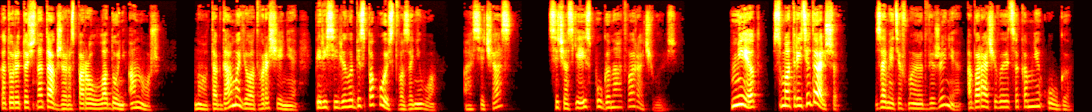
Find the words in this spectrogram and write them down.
который точно так же распорол ладонь о нож. Но тогда мое отвращение пересилило беспокойство за него. А сейчас? Сейчас я испуганно отворачиваюсь. «Нет, смотрите дальше!» Заметив мое движение, оборачивается ко мне Уга.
